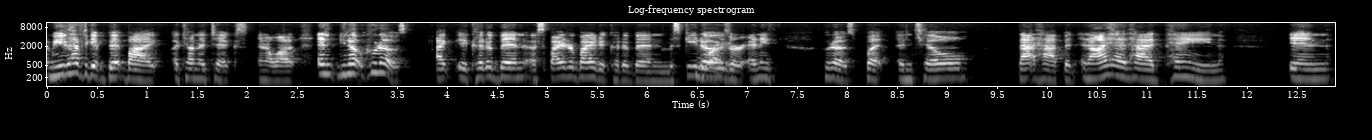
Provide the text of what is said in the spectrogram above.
I mean, you'd have to get bit by a ton of ticks and a lot of, and you know, who knows? I it could have been a spider bite, it could have been mosquitoes Right. or any who knows. But until that happened, and I had had pain in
